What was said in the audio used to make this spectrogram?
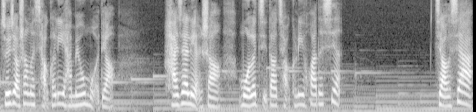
嘴角上的巧克力还没有抹掉，还在脸上抹了几道巧克力画的线。”脚下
